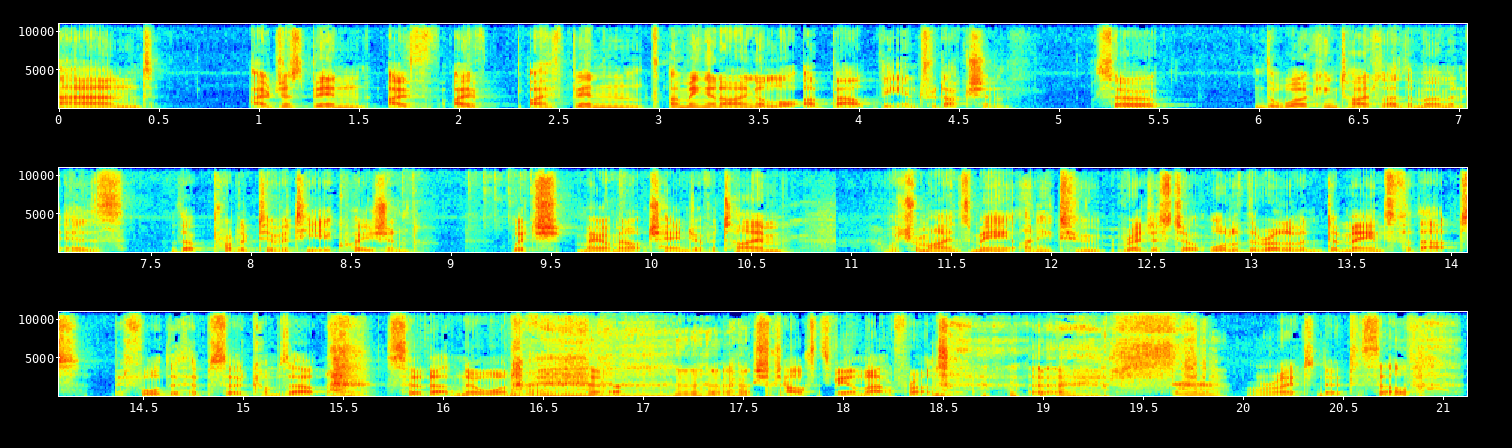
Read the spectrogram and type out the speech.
And I've just been, I've, I've, I've been umming and ahhing a lot about the introduction. So the working title at the moment is The Productivity Equation, which may or may not change over time. Which reminds me, I need to register all of the relevant domains for that before this episode comes out so that no one shafts me on that front. all right, note to self.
